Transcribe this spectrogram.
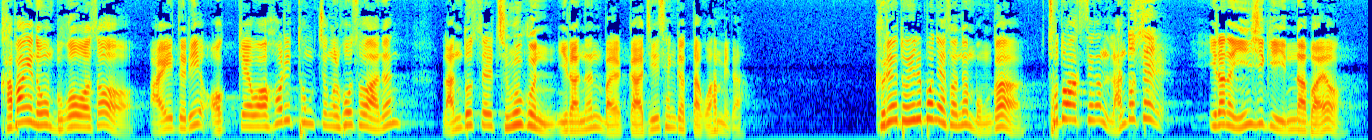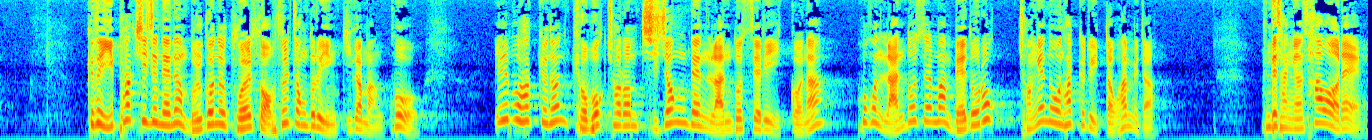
가방이 너무 무거워서 아이들이 어깨와 허리 통증을 호소하는 란도셀 증후군이라는 말까지 생겼다고 합니다. 그래도 일본에서는 뭔가 초등학생은 란도셀이라는 인식이 있나 봐요. 그래서 입학 시즌에는 물건을 구할 수 없을 정도로 인기가 많고 일부 학교는 교복처럼 지정된 란도셀이 있거나 혹은 란도셀만 매도록 정해놓은 학교도 있다고 합니다. 근데 작년 4월에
